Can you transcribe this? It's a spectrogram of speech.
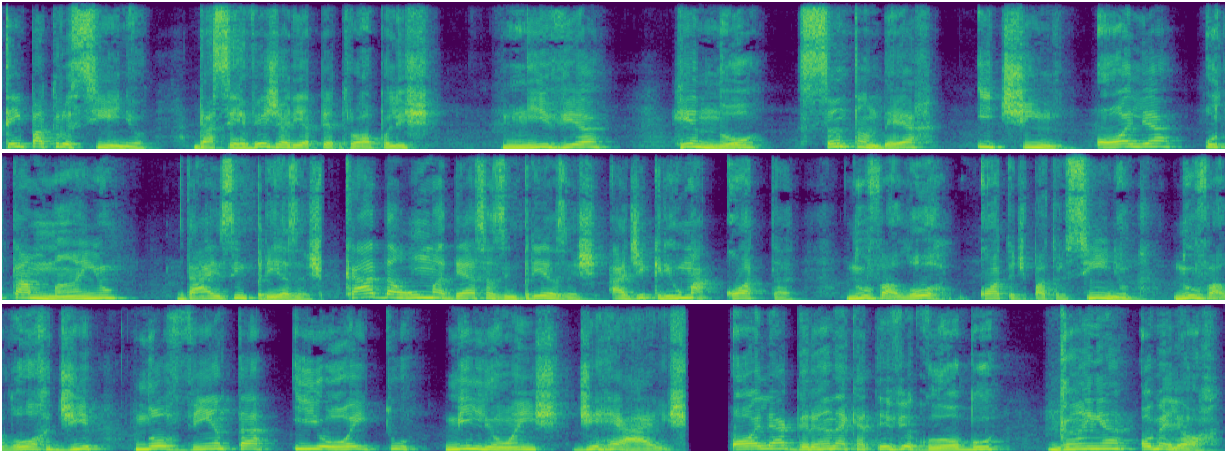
tem patrocínio da Cervejaria Petrópolis, Nivea, Renault, Santander e TIM. Olha o tamanho das empresas. Cada uma dessas empresas adquiriu uma cota no valor, cota de patrocínio, no valor de 98 milhões de reais. Olha a grana que a TV Globo ganha, ou melhor,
